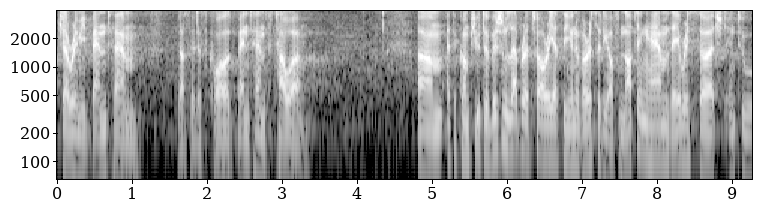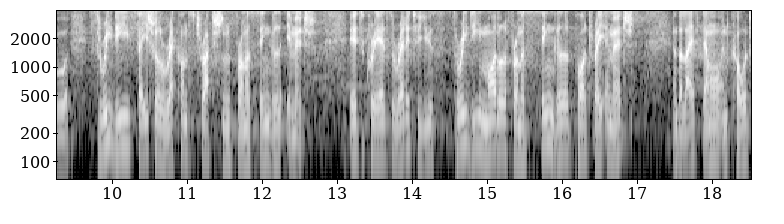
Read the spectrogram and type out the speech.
Jeremy Bentham. Thus it is called Bentham's Tower. Um, at the Computer Vision Laboratory at the University of Nottingham, they researched into 3D facial reconstruction from a single image. It creates a ready-to-use 3D model from a single portrait image, and the live demo and code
